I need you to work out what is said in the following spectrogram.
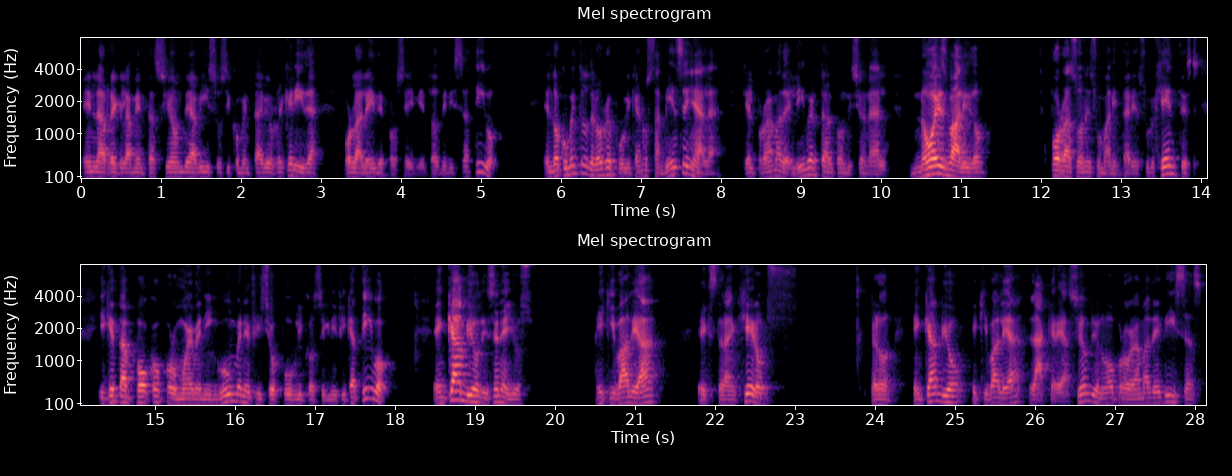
en la reglamentación de avisos y comentarios requerida por la ley de procedimiento administrativo. El documento de los republicanos también señala que el programa de libertad condicional no es válido por razones humanitarias urgentes y que tampoco promueve ningún beneficio público significativo. En cambio, dicen ellos, equivale a extranjeros, perdón, en cambio, equivale a la creación de un nuevo programa de visas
